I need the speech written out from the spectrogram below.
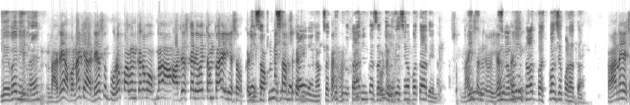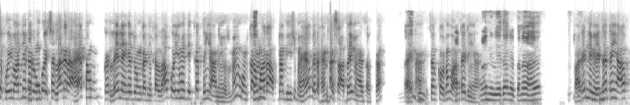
लेवे नहीं बहन अरे अपना क्या आदेश? पूरा पालन करो वो अपना आदेश करे हुए तुम का ये सब करिए तो अपने हिसाब से करिए। हम शकील हाँ, हाँ, हाँ, संजय। से बता देना। नहीं संजय हमारे साथ बचपन से पढ़ाता है हाँ नहीं ऐसा कोई बात नहीं अगर उनको ऐसा लग रहा है तो हम ले लेंगे जो उनका निकल रहा है कोई हमें दिक्कत नहीं आनी उसमें। उनका हमारा अपना बीच में है फिर रहना साथ ही में है सबका। है ना सब कोनो बात ही नहीं है। हाँ निवेदन इतना है। अरे निवेदन नहीं आप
